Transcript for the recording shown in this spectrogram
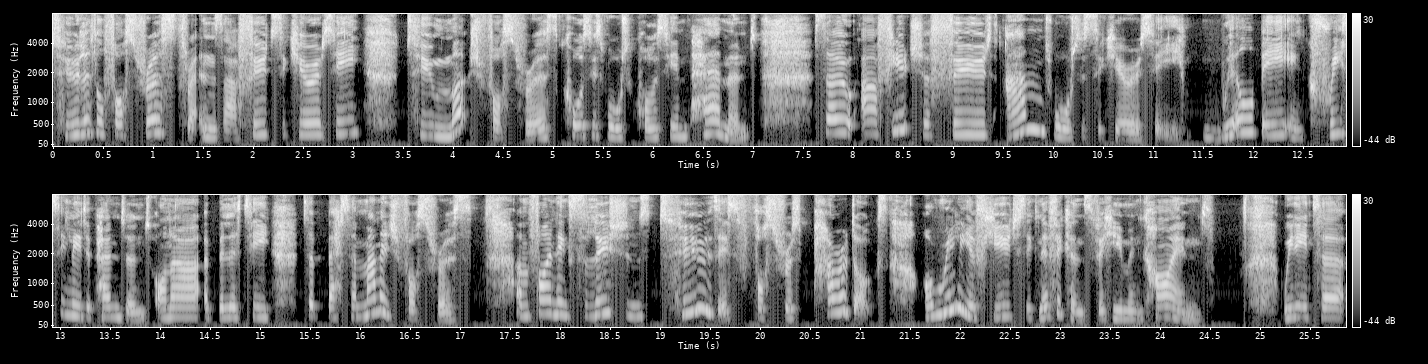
Too little phosphorus threatens our food security. Too much phosphorus causes water quality impairment. So, our future food and water security will be increasingly dependent on our ability to better manage phosphorus. And finding solutions to this phosphorus paradox are really of huge significance for humankind. We need to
